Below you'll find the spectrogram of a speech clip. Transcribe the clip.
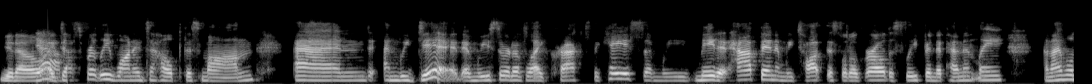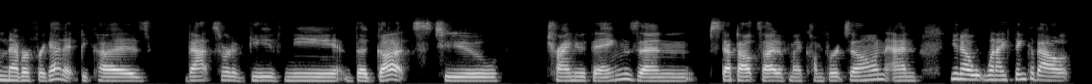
you know? Yeah. i desperately wanted to help this mom and and we did and we sort of like cracked the case and we made it happen and we taught this little girl to sleep independently. And i will never forget it because that sort of gave me the guts to try new things and step outside of my comfort zone. And you know when i think about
